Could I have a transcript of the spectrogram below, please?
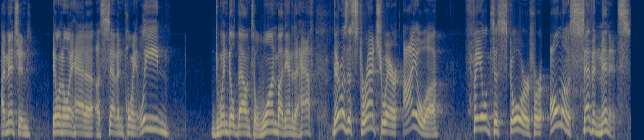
I mentioned Illinois had a, a seven point lead dwindled down to one by the end of the half. There was a stretch where Iowa failed to score for almost seven minutes.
